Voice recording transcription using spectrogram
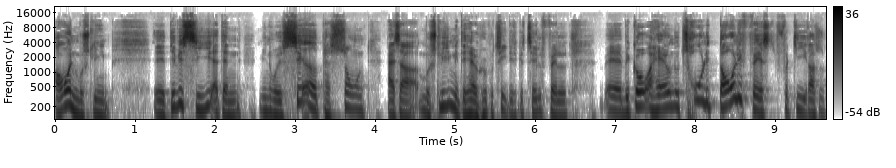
og en muslim. Øh, det vil sige, at den minoriserede person, altså muslim i det her hypotetiske tilfælde, øh, vil gå og have en utrolig dårlig fest, fordi Rasmus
